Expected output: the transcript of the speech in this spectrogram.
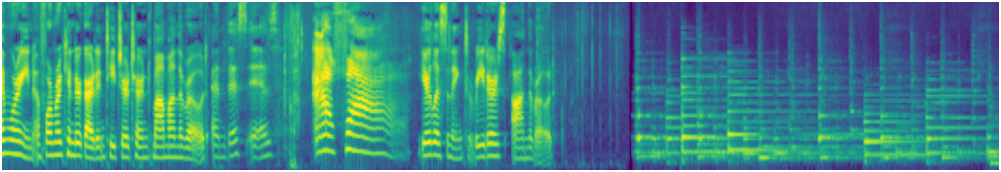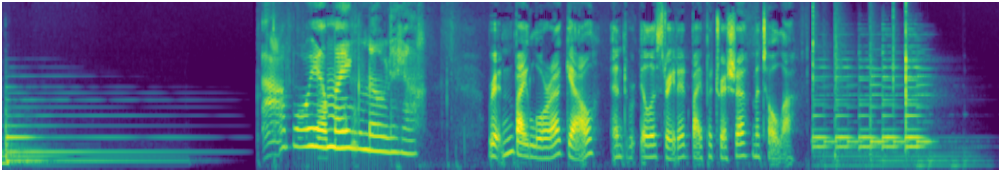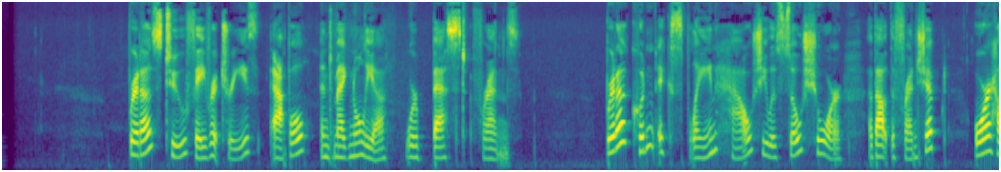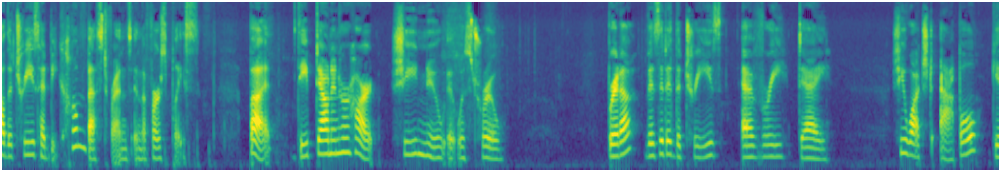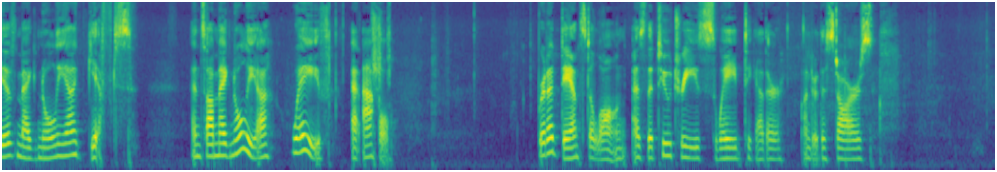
I'm Maureen, a former kindergarten teacher turned mom on the road, and this is Asa. You're listening to Readers on the Road. Apple Magnolia. Written by Laura Gehl and illustrated by Patricia Metola. Britta's two favorite trees, Apple and Magnolia, were best friends. Britta couldn't explain how she was so sure about the friendship or how the trees had become best friends in the first place. But deep down in her heart, she knew it was true. Britta visited the trees every day. She watched Apple give Magnolia gifts and saw Magnolia wave at Apple. Britta danced along as the two trees swayed together under the stars.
